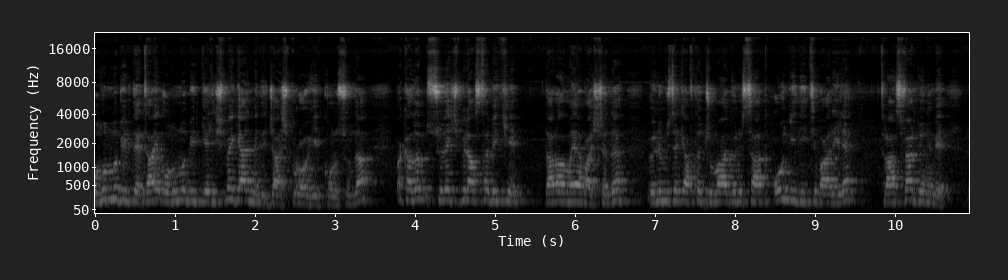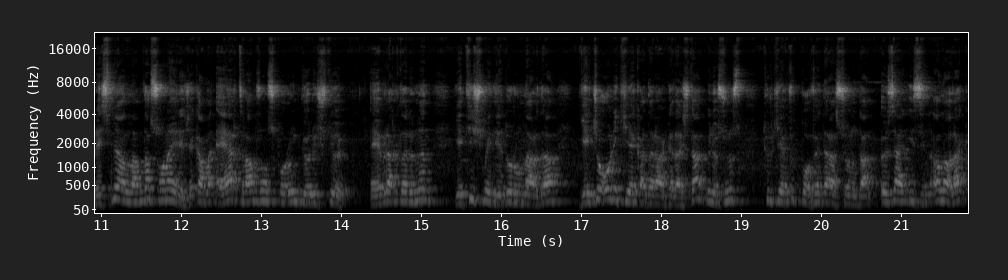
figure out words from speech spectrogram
olumlu bir detay, olumlu bir gelişme gelmedi Josh Brohill konusunda. Bakalım süreç biraz tabii ki daralmaya başladı. Önümüzdeki hafta Cuma günü saat 17 itibariyle transfer dönemi resmi anlamda sona erecek. Ama eğer Trabzonspor'un görüştüğü evraklarının yetişmediği durumlarda gece 12'ye kadar arkadaşlar biliyorsunuz Türkiye Futbol Federasyonu'ndan özel izin alarak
